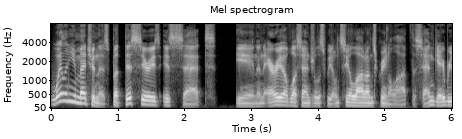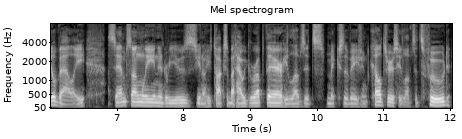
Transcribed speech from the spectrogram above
Wailin, you mentioned this, but this series is set in an area of Los Angeles we don't see a lot on screen a lot, the San Gabriel Valley. Sam Song Li in interviews, you know, he talks about how he grew up there. He loves its mix of Asian cultures. He loves its food.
